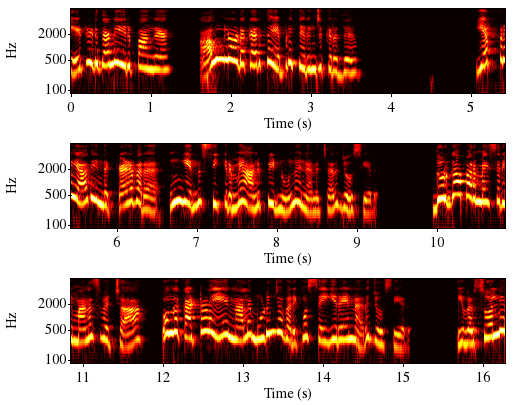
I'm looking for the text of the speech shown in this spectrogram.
கேட்டுட்டு தானே இருப்பாங்க. அவங்களோட கருத்தை எப்படி தெரிஞ்சுக்கிறது? எப்படியாவது இந்த கிழவரை இங்கேருந்து சீக்கிரமே அனுப்பிடணும்னு நினைச்சாரு ஜோசியர். துர்கா பரமேஸ்வரி மனசு வச்சா உங்க கட்டளையே என்னால முடிஞ்ச வரைக்கும் செய்யறேன்னாரு ஜோசியர். இவர் சொல்லி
